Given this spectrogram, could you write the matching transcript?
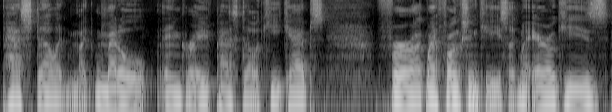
pastel, like like metal engraved pastel keycaps for like my function keys, like my arrow keys,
